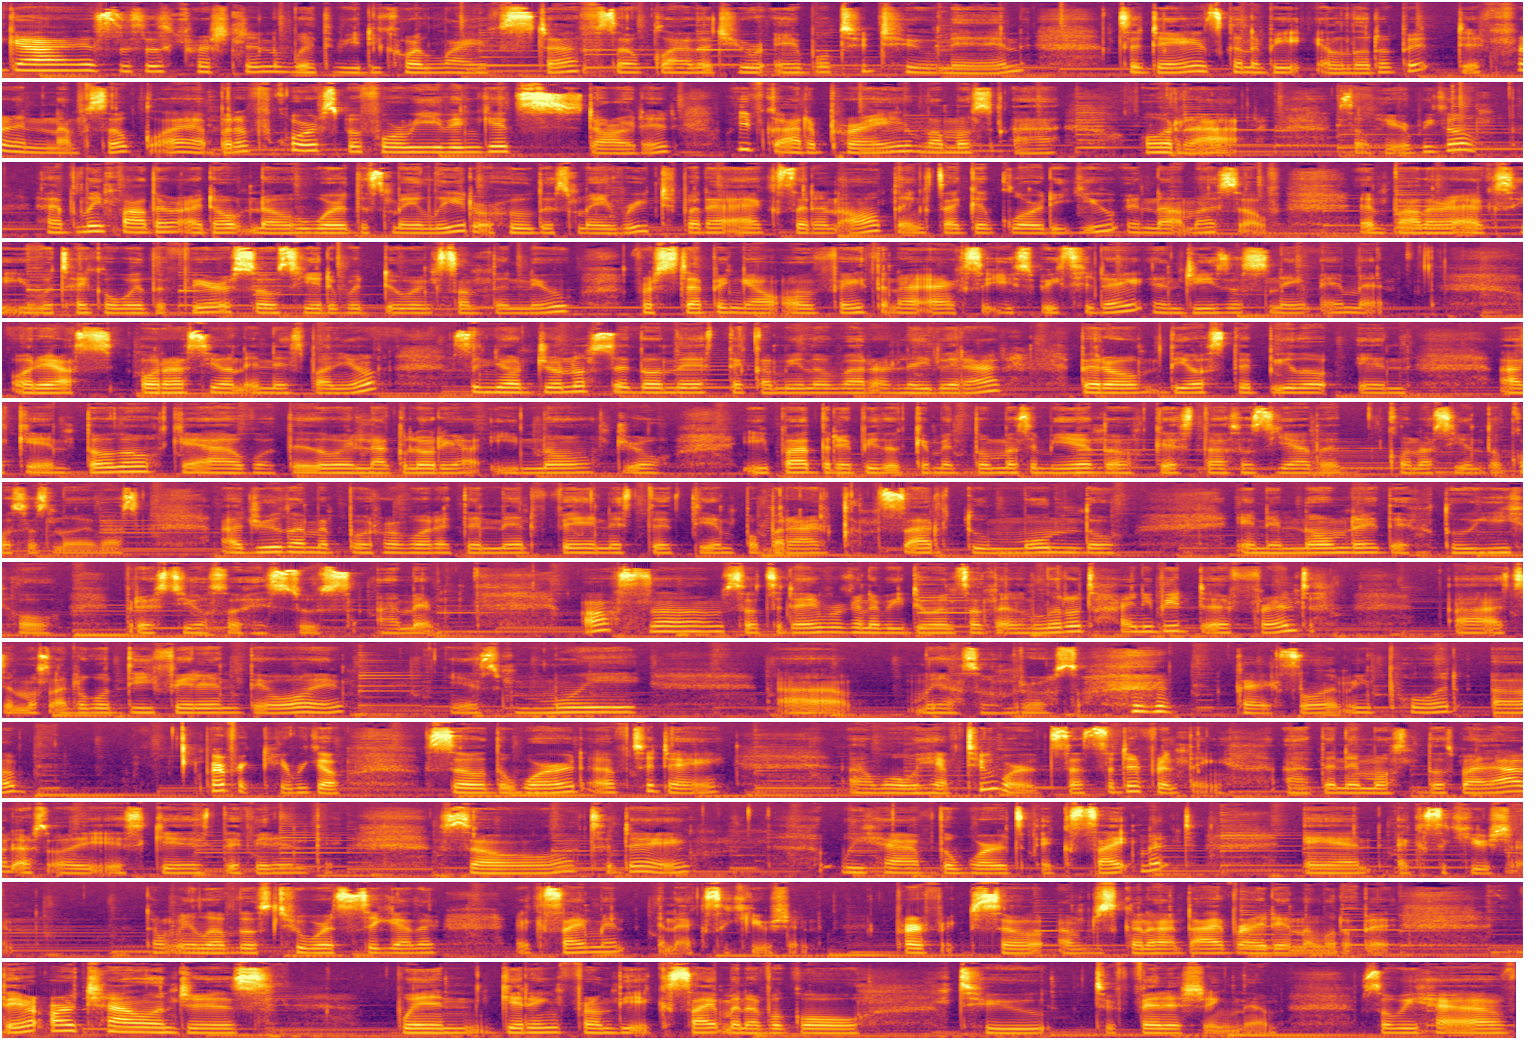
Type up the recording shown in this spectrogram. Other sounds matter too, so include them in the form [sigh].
Hey guys, this is Christian with Beauty Core Life Stuff. So glad that you were able to tune in. Today it's going to be a little bit different, and I'm so glad. But of course, before we even get started, we've got to pray. Vamos a orar. So here we go. Heavenly Father, I don't know where this may lead or who this may reach, but I ask that in all things I give glory to you and not myself. And Father, I ask that you would take away the fear associated with doing something new, for stepping out on faith, and I ask that you speak today. In Jesus' name, amen. Oración en español. Señor, yo no sé dónde este camino va a liderar, pero Dios te pido en a que en todo que hago te doy la gloria y no yo. Y Padre, pido que me tomes miedo que está asociado con haciendo cosas nuevas. Ayúdame por favor a tener fe en este tiempo para alcanzar tu mundo. En el nombre de tu Hijo, precioso Jesús. Amén. Awesome. So today we're going to be doing something a little tiny bit different. Uh, hacemos algo diferente hoy y es muy uh, muy asombroso. [laughs] okay, so let me pull it up. Perfect, here we go. So, the word of today, uh, well, we have two words. That's a different thing. Tenemos dos palabras hoy, es que es diferente. So, today we have the words excitement and execution. Don't we love those two words together? Excitement and execution. Perfect. So, I'm just going to dive right in a little bit. There are challenges when getting from the excitement of a goal to to finishing them. So we have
